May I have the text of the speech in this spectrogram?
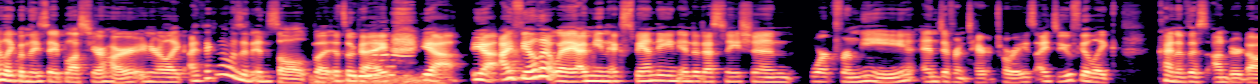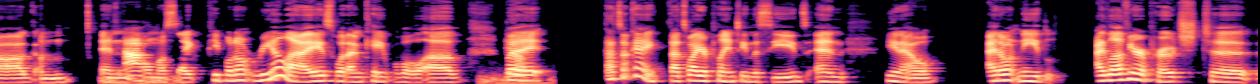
Or like when they say "bless your heart," and you're like, "I think that was an insult, but it's okay." yeah. Yeah. I feel that way. I mean, expanding into destination work for me and different territories, I do feel like kind of this underdog um, and yeah. almost like people don't realize what I'm capable of. Mm, but yeah. that's okay. That's why you're planting the seeds. And, you know, I don't need, I love your approach to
